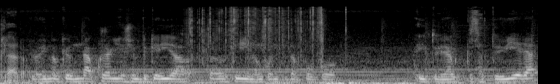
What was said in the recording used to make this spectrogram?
Claro. Lo mismo que una cosa que yo siempre querido traducir y no encontré tampoco editorial que se atreviera.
